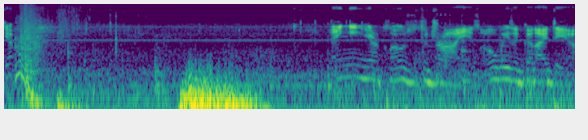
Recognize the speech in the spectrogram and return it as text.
Yep. Hanging your clothes to dry is always a good idea.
